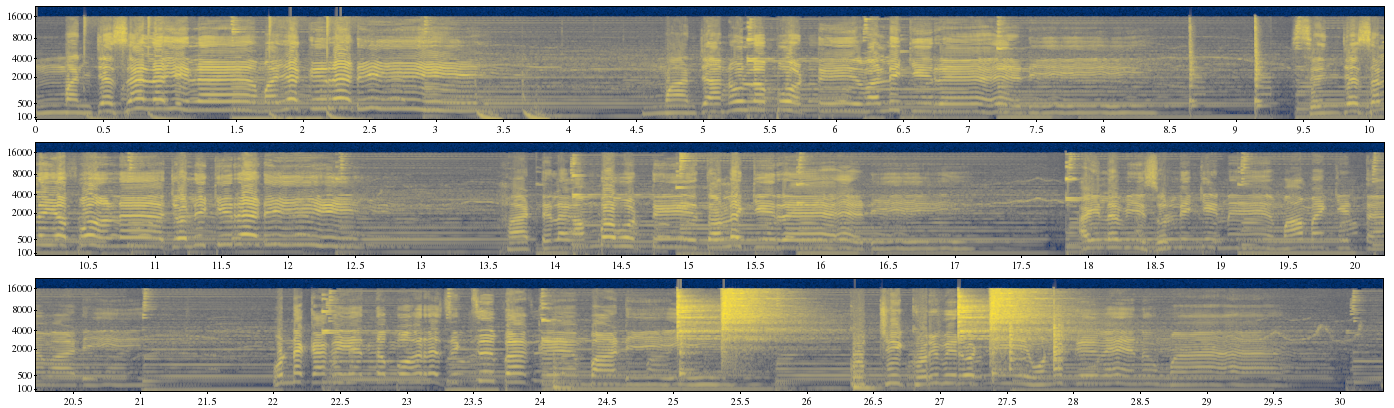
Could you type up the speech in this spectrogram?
மஞ்ச சிலையில மயக்குறடி. மஞ்சனுல போட்டு வலிக்கிறடி. செஞ்ச சிலைய போல ஜொலிக்கிறடி. ஹாட்டில் கம்ப விட்டு தொலைக்கிறடி. ஐ லவ் யூ சொல்லிக்கின்னு மாமா கிட்ட வாடி. உன்னைக்காக ஏத்த போற சிக்ஸ் பேக் பாடி. குச்சி குருவி ரொட்டி உனக்கு வேணுமா?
